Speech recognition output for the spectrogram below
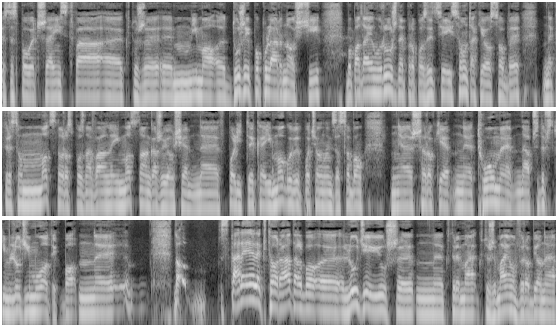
ze społeczeństwa, którzy mimo dużej popularności, bo padają różne propozycje i są takie osoby, które są mocno rozpoznawalne i mocno angażują się w politykę i mogłyby pociągnąć za sobą e, szerokie e, tłumy, a przede wszystkim ludzi młodych, bo mm, e, no, stary elektorat albo ludzie już, które ma, którzy mają wyrobione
